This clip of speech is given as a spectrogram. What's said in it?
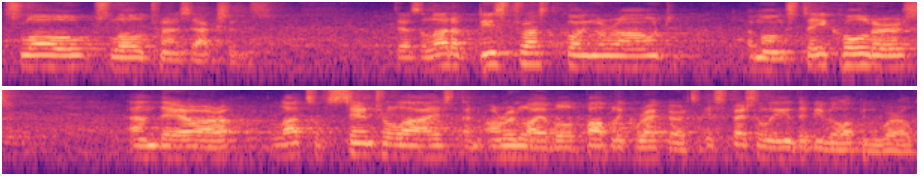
Slow, slow transactions. There's a lot of distrust going around among stakeholders and there are lots of centralized and unreliable public records, especially in the developing world.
